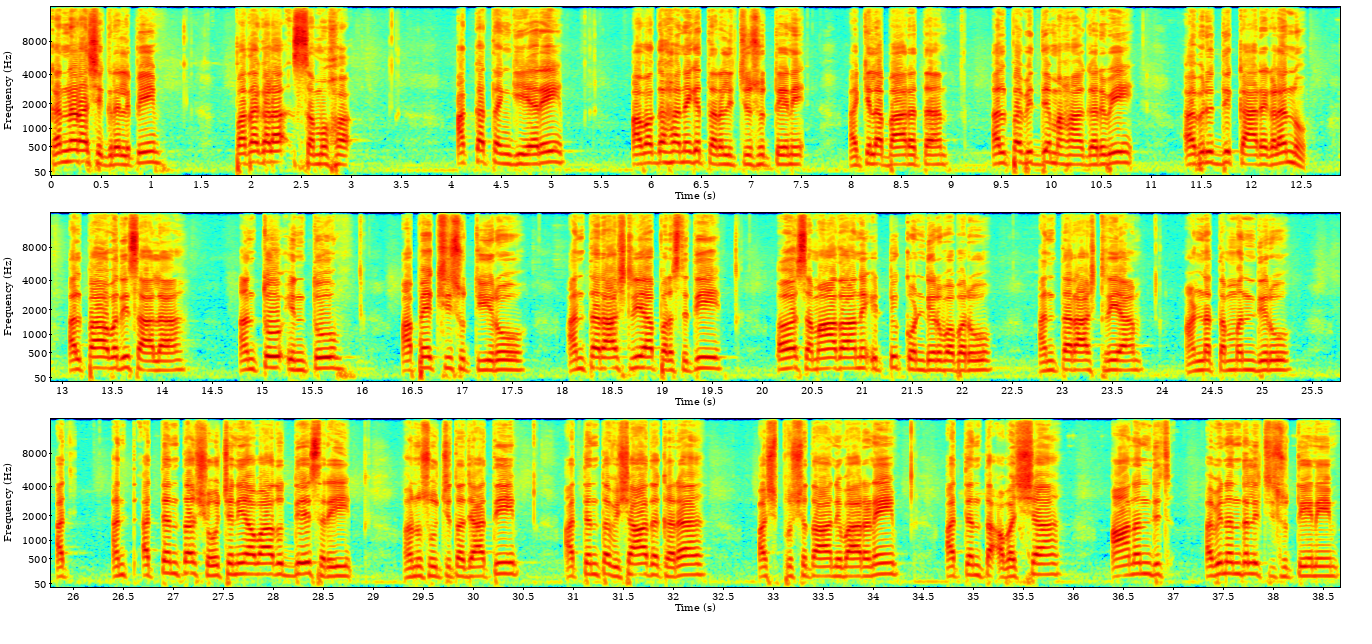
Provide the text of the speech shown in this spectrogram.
ಕನ್ನಡ ಶೀಘ್ರಲಿಪಿ ಪದಗಳ ಸಮೂಹ. ಅಕ್ಕ ತಂಗಿಯರೇ, ಅವಗಹನೆಗೆ ತರಲಿಚ್ಛಿಸುತ್ತೇನೆ ಅಖಿಲ ಭಾರತ ಅಲ್ಪವಿದ್ಯೆ ಮಹಾಗರ್ವಿ, ಅಭಿವೃದ್ಧಿ ಕಾರ್ಯಗಳನ್ನು ಅಲ್ಪಾವಧಿ ಸಾಲ, ಅಂತೂ ಇಂತೂ ಅಪೇಕ್ಷಿಸುತ್ತೀರೋ? ಅಂತಾರಾಷ್ಟ್ರೀಯ ಪರಿಸ್ಥಿತಿ ಅಸಮಾಧಾನ ಇಟ್ಟುಕೊಂಡಿರುವವರು ಅಂತಾರಾಷ್ಟ್ರೀಯ ಅಣ್ಣ ತಮ್ಮಂದಿರು ಅತ್ ಅಂತ್ ಅತ್ಯಂತ ಶೋಚನೀಯವಾದುದ್ದೇ ಸರಿ. ಅನುಸೂಚಿತ ಜಾತಿ, ಅತ್ಯಂತ ವಿಷಾದಕರ, ಅಸ್ಪೃಶ್ಯತಾ ನಿವಾರಣೆ, ಅತ್ಯಂತ ಅವಶ್ಯ ಆನಂದಿಸ್ ಅಭಿನಂದಲಿಚ್ಛಿಸುತ್ತೇನೆ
